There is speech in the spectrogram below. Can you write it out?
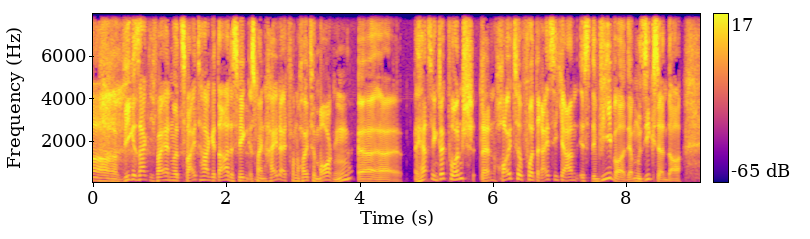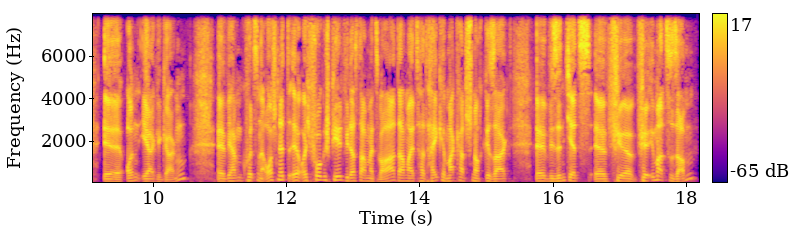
Ah, wie gesagt, ich war ja nur zwei Tage da, deswegen ist mein Highlight von heute Morgen. Äh, herzlichen Glückwunsch, denn heute vor 30 Jahren ist Viva, der Musiksender, äh, on air gegangen. Äh, wir haben einen kurzen Ausschnitt äh, euch vorgespielt, wie das damals war. Damals hat Heike Makatsch noch gesagt, äh, wir sind jetzt äh, für, für immer zusammen.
